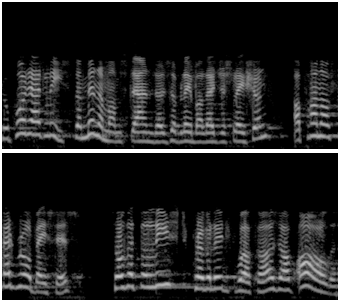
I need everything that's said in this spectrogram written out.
to put at least the minimum standards of labor legislation upon a federal basis so that the least privileged workers of all the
